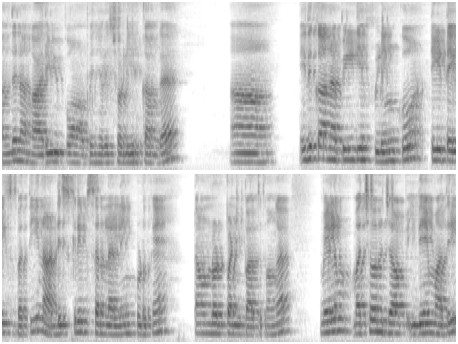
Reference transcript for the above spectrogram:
வந்து நாங்கள் அறிவிப்போம் அப்படின்னு சொல்லி சொல்லியிருக்காங்க. இதுக்கான பிடிஎஃப் லிங்க்கும் டீட்டெயில்ஸ் பற்றி நான் டிஸ்கிரிப்ஷனில் லிங்க் கொடுக்கேன். டவுன்லோட் பண்ணி பார்த்துக்கோங்க. மேலும் மற்றொரு ஜாப் இதே மாதிரி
